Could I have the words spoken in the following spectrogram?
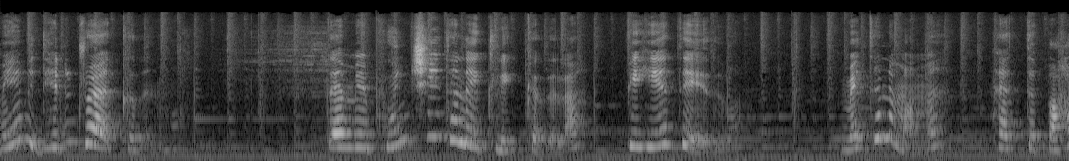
මේ විදිහට ඩ්‍රෑක් කදනවා. දැන් මේ පුංචීතලේ කලික් කදලා පිහිය තේදවා. මෙතන මම හැත්ත පහ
